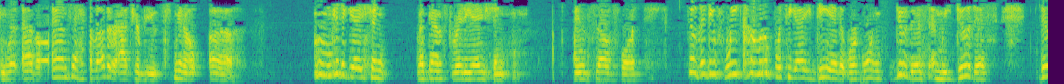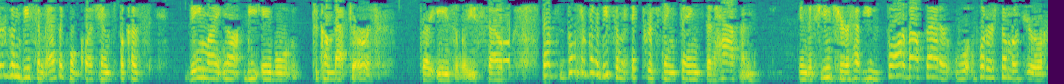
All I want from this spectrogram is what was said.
whatever, and to have other attributes, you know, uh, mitigation against radiation and so forth. So that if we come up with the idea that we're going to do this and we do this, there are going to be some ethical questions because they might not be able to come back to Earth very easily. So that's, those are going to be some interesting things that happen in the future. Have you thought about that, or what are some of your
